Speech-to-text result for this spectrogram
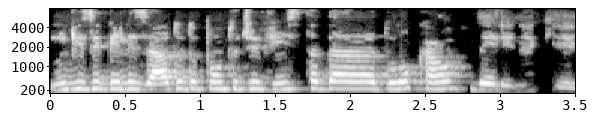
invisibilizado do ponto de vista da, do local dele, né, que, é,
